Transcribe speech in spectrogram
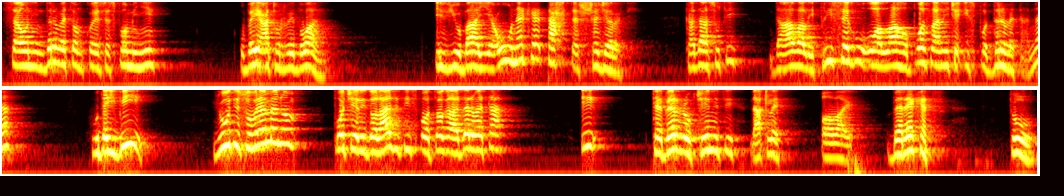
sa onim drvetom koje se spominje u bejatu Ridwan. Iz yubaji'unake tahte šeđerati. Kada su ti davali prisegu u Allahu poslaniće ispod drveta, na Hudejbi. Ljudi su vremenom počeli dolaziti ispod toga drveta i teberruk činiti, dakle, ovaj, bereket tu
